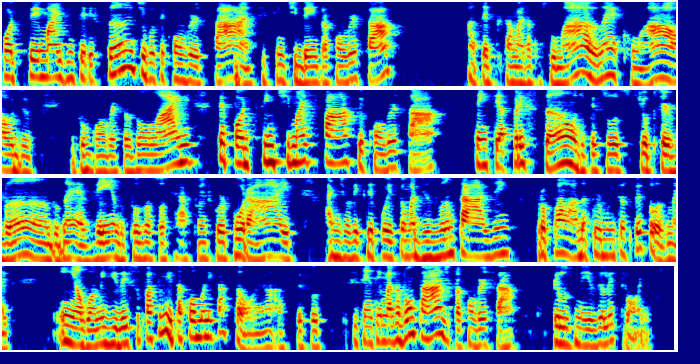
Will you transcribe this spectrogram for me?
pode ser mais interessante você conversar, se sentir bem para conversar, até porque está mais acostumado, né, com áudios e com conversas online, você pode se sentir mais fácil conversar sem ter a pressão de pessoas te observando, né, vendo todas as suas reações corporais. A gente vai ver que depois isso é uma desvantagem propalada por muitas pessoas, mas em alguma medida isso facilita a comunicação, né? As pessoas se sentem mais à vontade para conversar pelos meios eletrônicos.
